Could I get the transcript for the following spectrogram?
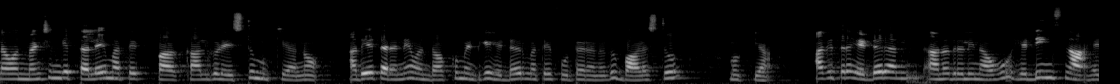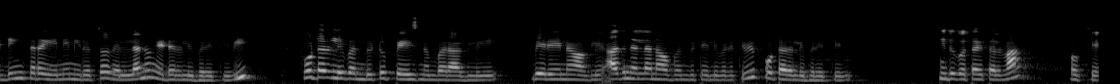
ನಾವು ಒಂದು ಮನುಷ್ಯನಿಗೆ ತಲೆ ಮತ್ತು ಪಾ, ಕಾಲುಗಳು ಎಷ್ಟು ಮುಖ್ಯನೋ ಅದೇ ಥರನೇ ಒಂದು ಡಾಕ್ಯುಮೆಂಟ್ಗೆ ಹೆಡ್ಡರ್ ಮತ್ತು ಫೂಟರ್ ಅನ್ನೋದು ಭಾಳಷ್ಟು ಮುಖ್ಯ. ಅದೇ ಥರ ಹೆಡ್ಡರ್ ಅನ್, ಅನ್ನೋದರಲ್ಲಿ ನಾವು ಹೆಡ್ಡಿಂಗ್ಸ್ನ ಹೆಡ್ಡಿಂಗ್ ಥರ ಏನೇನಿರುತ್ತೋ ಅದೆಲ್ಲನೂ ಹೆಡ್ಡರಲ್ಲಿ ಬರಿತೀವಿ. ಫೋಟೋರಲ್ಲಿ ಬಂದುಬಿಟ್ಟು ಪೇಜ್ ನಂಬರ್ ಆಗಲಿ ಬೇರೆ ಏನೋ ಆಗಲಿ, ಅದನ್ನೆಲ್ಲ ನಾವು ಬಂದುಬಿಟ್ಟು ಎಲ್ಲಿ ಬರಿತೀವಿ? ಫೋಟೋರಲ್ಲಿ ಬರಿತೀವಿ. ಇದು ಗೊತ್ತಾಯ್ತಲ್ವಾ? ಓಕೆ.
